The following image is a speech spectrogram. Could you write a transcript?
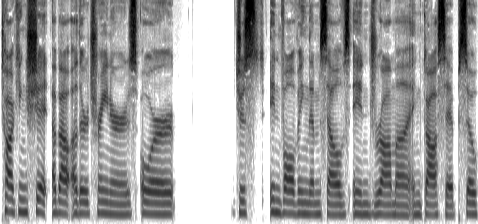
talking shit about other trainers or just involving themselves in drama and gossip. So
